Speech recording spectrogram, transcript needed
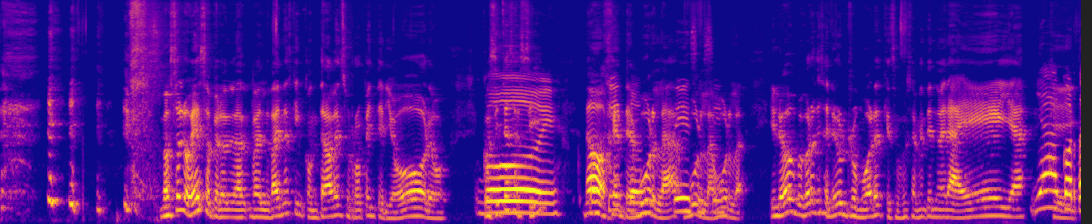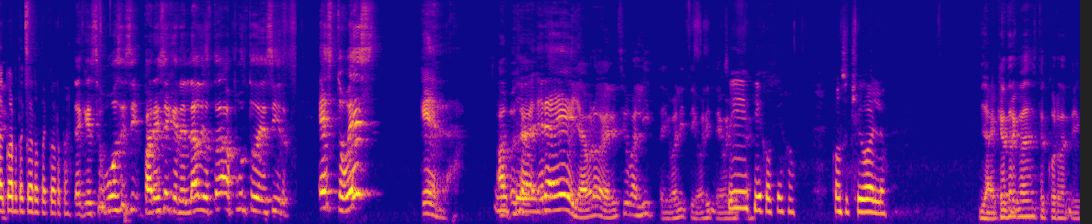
No solo eso, pero las, las vainas que encontraba en su ropa interior o... cositas así. No, gente, burla, sí, burla, sí. burla. Y luego me acuerdo que salieron rumores que supuestamente no era ella. Ya, que- corta, que- corta, corta, corta. hasta que su voz sí- parece que en el audio estaba a punto de decir, esto es guerra. Ah, o sea, era ella, brother, es igualita, igualita, igualita, Sí, igualita. fijo, fijo. Con su chivolo. Ya, ¿qué otra cosa te ocurre a ti?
